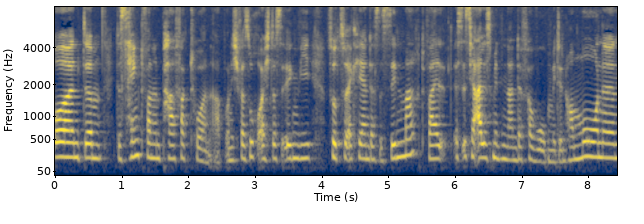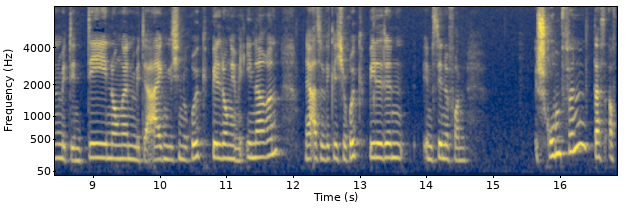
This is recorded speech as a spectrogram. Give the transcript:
Und ähm, das hängt von ein paar Faktoren ab. Und ich versuche euch das irgendwie so zu erklären, dass es Sinn macht, weil es ist ja alles miteinander verwoben. Mit den Hormonen, mit den Dehnungen, mit der eigentlichen Rückbildung im Inneren. Ja, also wirklich rückbilden im Sinne von schrumpfen, das auf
